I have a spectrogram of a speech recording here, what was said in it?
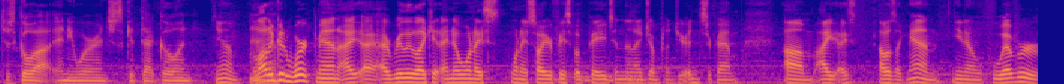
just go out anywhere and just get that going. Yeah, a lot of good work, man. I, I, I really like it. I know when I when I saw your Facebook page and then I jumped onto your Instagram, um, I, I I was like, man, you know, whoever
